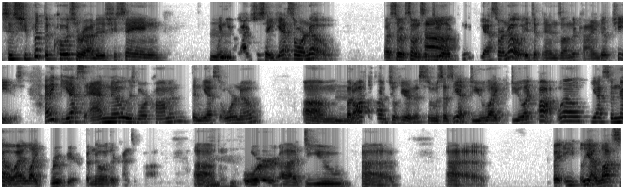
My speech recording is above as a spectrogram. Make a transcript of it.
Since she put the quotes around it, is she saying when Hmm. you actually say yes or no? Uh, so if someone said, "Do you like Ah. cheese?" yes or no?" It depends on the kind of cheese. I think yes and no is more common than yes or no. Um, But Hmm. oftentimes you'll hear this. Someone says, "Yeah, do you like do you like pop?" Well, yes and no. I like root beer, but no other kinds of pop. Um, or uh, do you? Uh, uh, yeah, lots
